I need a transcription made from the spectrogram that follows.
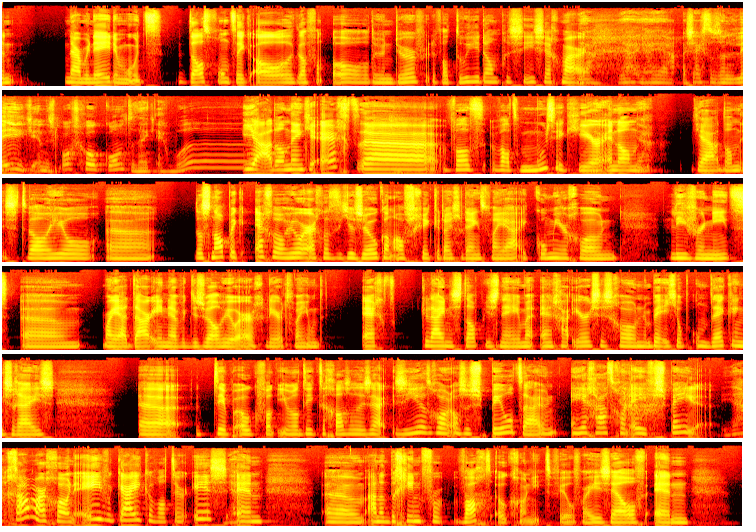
naar beneden moet. Dat vond ik al, dat ik dacht van, oh, hun durven, wat doe je dan precies, zeg maar. Ja, ja, ja, ja. Als je echt als een leek in de sportschool komt, dan denk ik echt, what? Ja, dan denk je echt, eh, wat, wat moet ik hier? En dan, ja. Ja. dan is het wel heel... eh, dan snap ik echt wel heel erg dat het je zo kan afschrikken... dat je denkt van, ja, ik kom hier gewoon liever niet. Ehm, maar ja, daarin heb ik dus wel heel erg geleerd van... je moet echt kleine stapjes nemen... en ga eerst eens gewoon een beetje op ontdekkingsreis... Eh, tip ook van iemand die ik te gast had, zei: zie je het gewoon als een speeltuin en je gaat gewoon even spelen Ja. ga maar gewoon even kijken wat er is. Ja. En ehm, aan het begin verwacht ook gewoon niet te veel van jezelf. En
